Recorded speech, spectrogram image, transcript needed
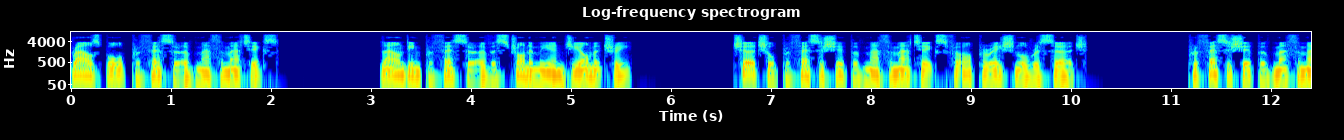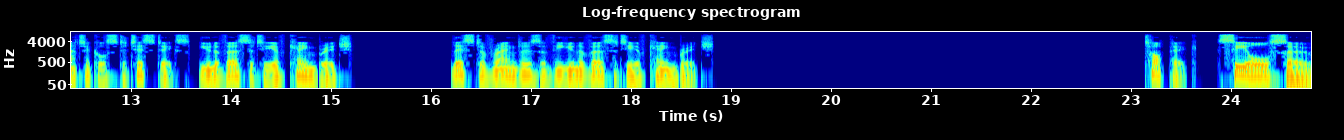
Rouse Ball Professor of Mathematics Lowndean Professor of Astronomy and Geometry Churchill Professorship of Mathematics for Operational Research Professorship of Mathematical Statistics, University of Cambridge. List of Wranglers of the University of Cambridge. See also.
